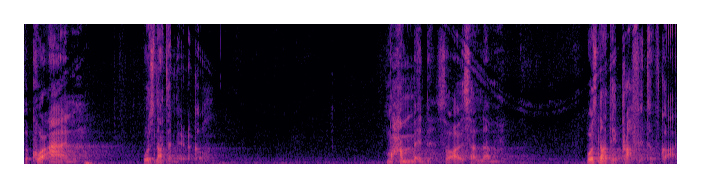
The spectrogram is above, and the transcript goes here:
The Quran was not a miracle. Muhammad was not a prophet of God.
